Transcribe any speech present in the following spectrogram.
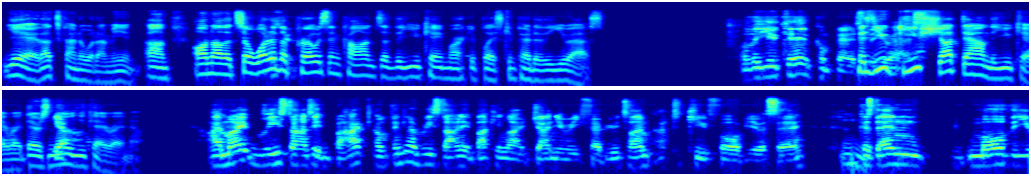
Yeah, that's kind of what I mean. Um, on all that. So, what are the pros and cons of the UK marketplace compared to the US? Of the UK compared to Because the you US. you shut down the UK, right? There's no UK right now. I might restart it back. I'm thinking of restarting it back in like January, February time after Q4 of USA, because then more of the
